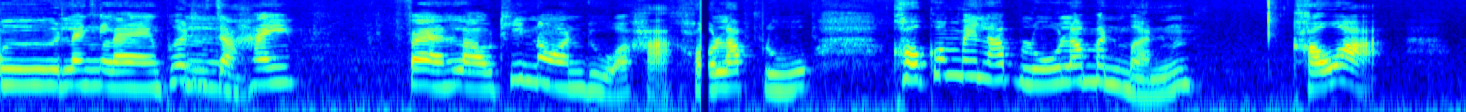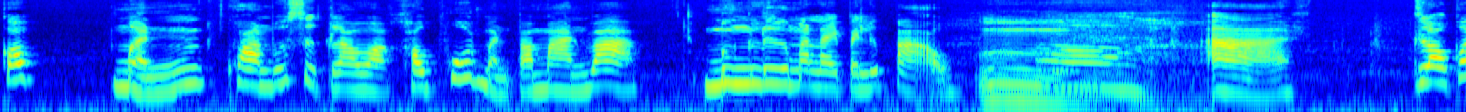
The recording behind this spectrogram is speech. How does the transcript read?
มือแรงๆเพื่อที่จะให้แฟนเราที่นอนอยู่อะค่ะเขารับรู้เขาก็ไม่รับรู้แล้วมันเหมือนเขาอะก็เหมือนความรู้สึกเราอะเขาพูดเหมือนประมาณว่า มึงลืมอะไรไปหรือเปล่าอืมอ๋ออ่า เราก็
